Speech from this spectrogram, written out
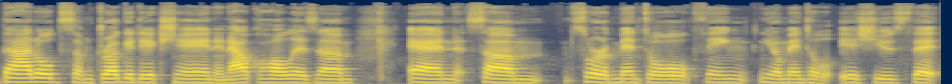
battled some drug addiction and alcoholism and some sort of mental thing, you know, mental issues that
